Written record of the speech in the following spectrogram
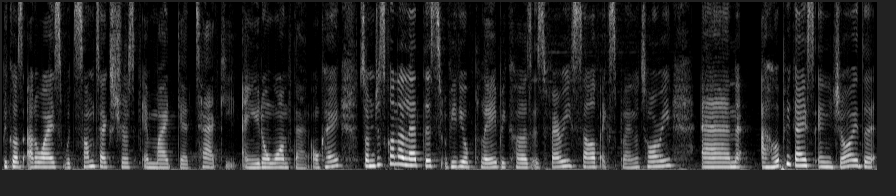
because otherwise with some textures it might get tacky and you don't want that, okay? So I'm just going to let this video play because it's very self-explanatory and I hope you guys enjoy the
